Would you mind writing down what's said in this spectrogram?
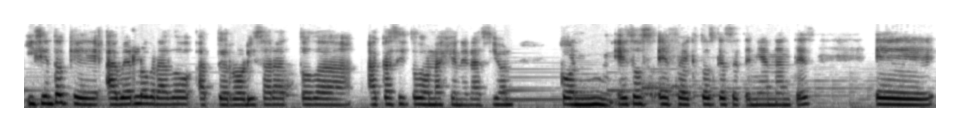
y siento que haber logrado aterrorizar a toda, a casi toda una generación con esos efectos que se tenían antes, eh,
